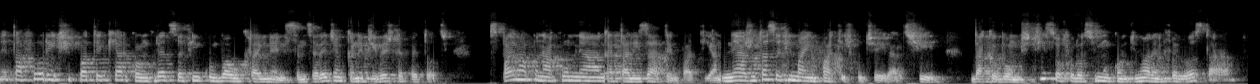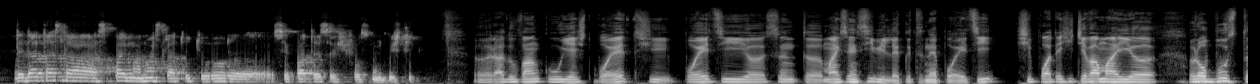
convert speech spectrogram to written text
metaforic și poate chiar concret să fim cumva ucraineni, să înțelegem că ne privește pe toți. Spaima până acum ne-a catalizat empatia, ne-a ajutat să fim mai empatici cu ceilalți și dacă vom ști să o folosim în continuare în felul ăsta, de data asta spaima noastră a tuturor uh, se poate să fi fost un câștig. Uh, Radu Vancu, ești poet și poeții uh, sunt mai sensibili decât nepoeții și poate și ceva mai robust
